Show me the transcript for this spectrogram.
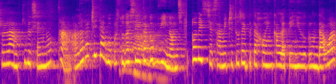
czy lampki dosięgną tam, ale raczej tak, po prostu da się je tak obwinąć. Powiedzcie sami, czy tutaj by ta choinka lepiej nie wyglądała?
